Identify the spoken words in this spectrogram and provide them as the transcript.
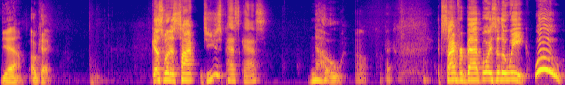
Yeah. Okay. Guess what? It's time. Did you just pass gas? No. Oh. It's time for Bad Boys of the Week. Woo!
